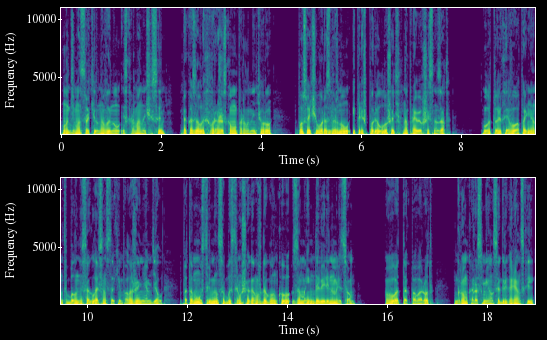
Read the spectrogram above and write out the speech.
он демонстративно вынул из кармана часы, показал их вражескому парламентеру, после чего развернул и пришпорил лошадь, направившись назад. Вот только его оппонент был не согласен с таким положением дел, потому устремился быстрым шагом вдогонку за моим доверенным лицом. Вот так поворот —— громко рассмеялся Григорянский.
